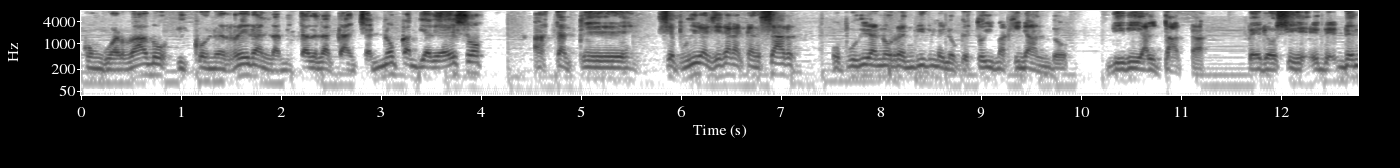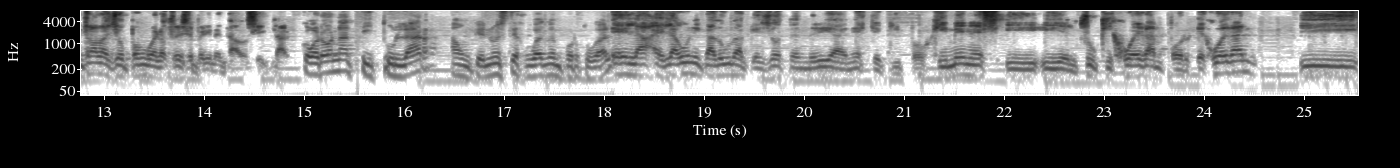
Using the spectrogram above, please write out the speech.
con Guardado y con Herrera en la mitad de la cancha. No cambiaría eso hasta que se pudiera llegar a cansar o pudiera no rendirme lo que estoy imaginando, diría el Tata. Pero sí, de, entrada yo pongo a los tres experimentados, sí, claro. ¿Corona titular, aunque no esté jugando en Portugal? Es la, es la única duda que yo tendría en este equipo. Jiménez y, el Chucky juegan porque juegan y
